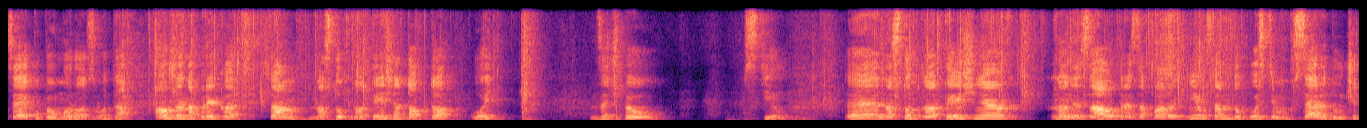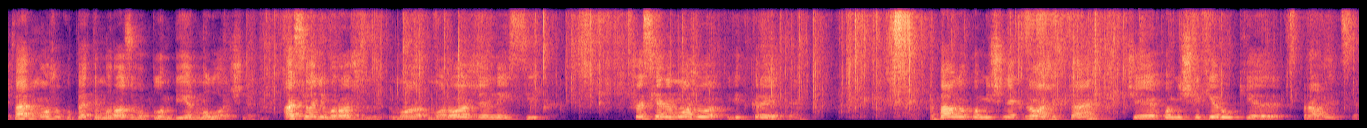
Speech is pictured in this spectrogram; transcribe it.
це я купив морозиво. Так. А вже, наприклад, там наступного тижня, тобто. Ой, зачепив стіл. Е, наступного тижня, ну не завтра, за пару днів, там, допустимо, в середу, в четвер можу купити морозиво пломбір молочне. А сьогодні мороз... морожений сік. Щось я не можу відкрити. Напевно, помічник ножик, так? Чи помічники руки справляться?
